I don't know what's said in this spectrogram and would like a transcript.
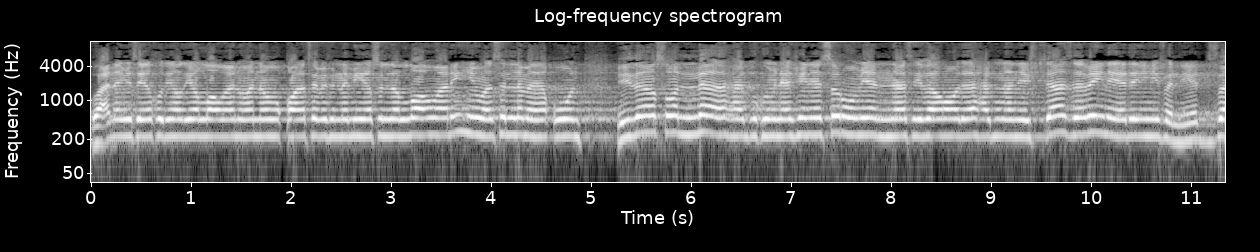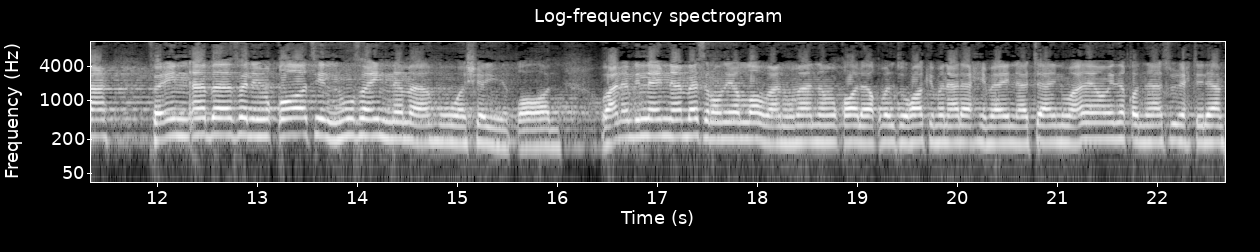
وعن أبي سيد الخدري رضي الله عنه أنه قال سمعت النبي صلى الله عليه وسلم يقول إذا صلى أحدكم من أجل يسره من الناس فاراد احد أن يجتاز بين يديه فليدفع فإن أبى فليقاتله فإنما هو شيطان. وعن عبد الله بن عباس رضي الله عنهما أنه قال أقبلت راكبا على حمار اتاني وأنا يومئذ قد ناس الاحتلام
